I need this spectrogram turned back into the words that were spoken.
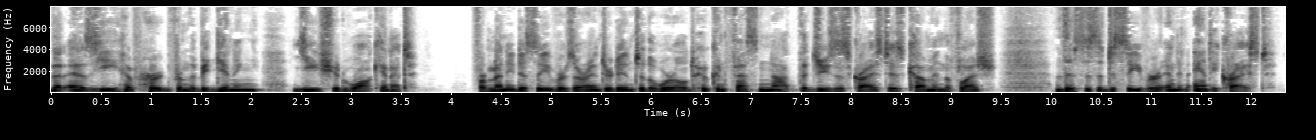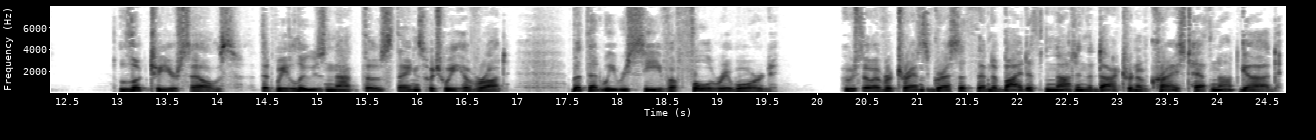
that as ye have heard from the beginning, ye should walk in it. For many deceivers are entered into the world who confess not that Jesus Christ is come in the flesh. This is a deceiver and an antichrist. Look to yourselves, that we lose not those things which we have wrought, but that we receive a full reward. Whosoever transgresseth and abideth not in the doctrine of Christ hath not God.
